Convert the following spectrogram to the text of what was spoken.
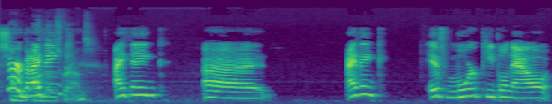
sure, on- but I on those think grounds. I think uh I think if more people now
